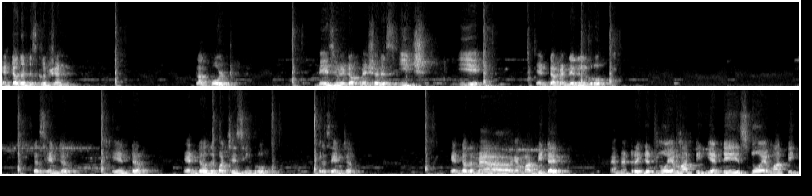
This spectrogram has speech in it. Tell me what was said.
Enter the description. Plug bolt. Base unit of measure is each EA. Enter material group. Press enter. Enter. Enter the purchasing group. Press enter. Enter the MRP type. I'm entering it. No MRP. ND is no MRP.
